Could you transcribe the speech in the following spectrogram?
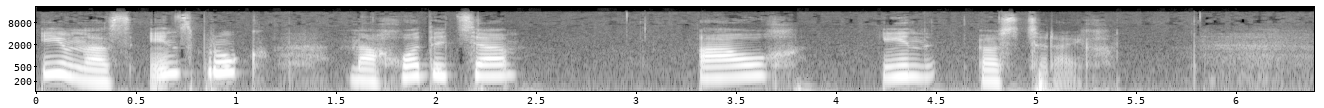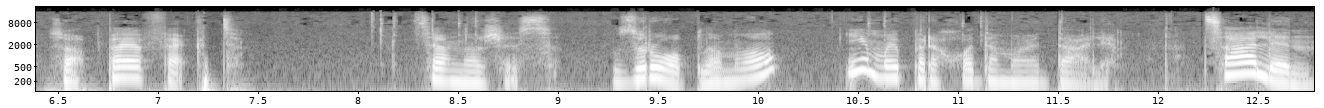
І в нас Інсбрук знаходиться auch in Österreich. So, perfekt. Це в нас вже зроблено. І ми переходимо далі. Zahlen.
